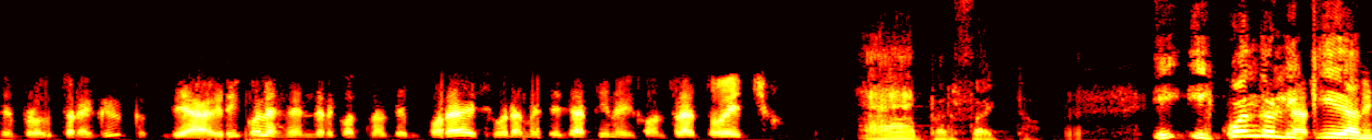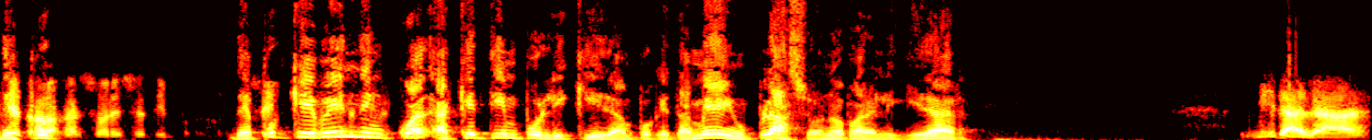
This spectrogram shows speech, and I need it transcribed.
del productor de agrícola es vender contra temporada y seguramente ya tiene el contrato hecho. Ah, perfecto. ¿Y, y cuándo Ya liquidan que después? trabajar sobre ese tipo. Después Sí. que venden, ¿a qué tiempo liquidan? Porque también hay un plazo, ¿no? Para liquidar. Mira, las,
